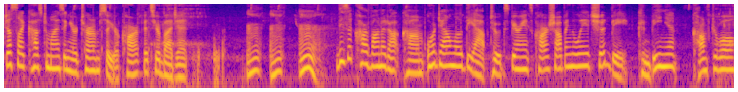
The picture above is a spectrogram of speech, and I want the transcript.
Just like customizing your terms so your car fits your budget. Mm-mm-mm. Visit Carvana.com or download the app to experience car shopping the way it should be convenient, comfortable.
